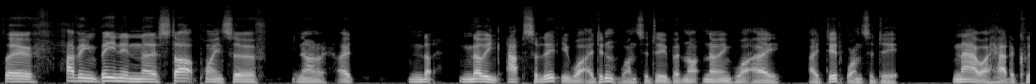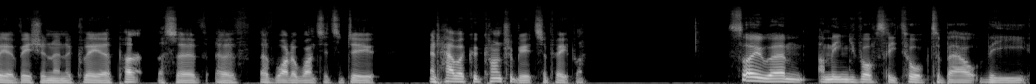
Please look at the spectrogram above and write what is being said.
So, having been in the start point of, you know, I knowing absolutely what I didn't want to do, but not knowing what I, I did want to do, now I had a clear vision and a clear purpose of, of, of what I wanted to do and how I could contribute to people. So, um, I mean, you've obviously talked about the,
